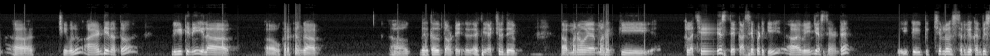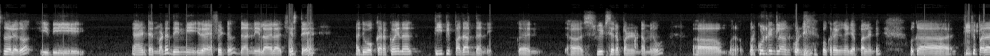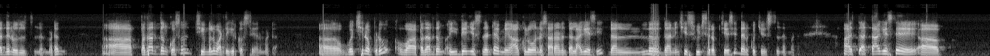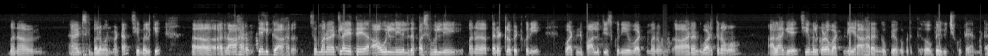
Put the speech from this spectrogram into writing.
చీమలు. ఆ యాంటీనాతో వీటిని ఇలా ఒక రకంగా కదుపుతూ ఉంటాయి. యాక్చువల్లీ దే మనం మనకి అలా చేస్తే కాసేపటికి అవి ఏం చేస్తాయంటే ఈ ఈ సరిగ్గా కనిపిస్తుందో లేదో ఇది యాంట్ అన్నమాట. దీన్ని ఇది ఎఫిడ్ దాన్ని ఇలా ఇలా చేస్తే అది ఒక రకమైన తీపి పదార్థాన్ని స్వీట్ సిరప్ అని అంటాం మేము. మరి కూల్ డ్రింక్ లా అనుకోండి ఒక రకంగా చెప్పాలంటే ఒక తీపి పదార్థాన్ని వదులుతుంది అనమాట ఆ పదార్థం కోసం చీమలు వాటి దగ్గరికి వస్తాయి అనమాట వచ్చినప్పుడు ఆ పదార్థం ఇది ఏం చేస్తుందంటే మీ ఆకులో ఉన్న సారానంతా లాగేసి దానిలో దాని నుంచి స్వీట్ సిరప్ చేసి దానికి కొంచెం ఇస్తుంది అనమాట తాగేస్తే మన ants కి బలం అనమాట చీమలకి. ఆహారం తేలిగ్గా ఆహారం. సో మనం ఎట్లాగైతే ఆవుల్ని లేదా పశువుల్ని మన పెరట్లో పెట్టుకుని వాటిని పాలు తీసుకుని వాటిని మనం ఆహారానికి వాడుతున్నామో అలాగే చీమలు కూడా వాటిని ఆహారానికి ఉపయోగపడుతూ ఉపయోగించుకుంటాయి అనమాట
